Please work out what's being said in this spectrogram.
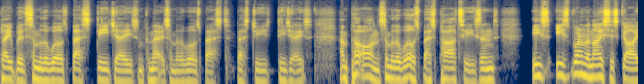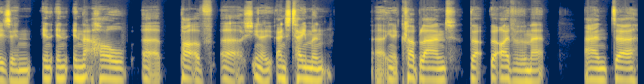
played with some of the world's best DJs and promoted some of the world's best best G- DJs, and put on some of the world's best parties. And he's he's one of the nicest guys in in in, in that whole uh, part of uh, you know entertainment, uh, you know clubland that that I've ever met, and. Uh,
